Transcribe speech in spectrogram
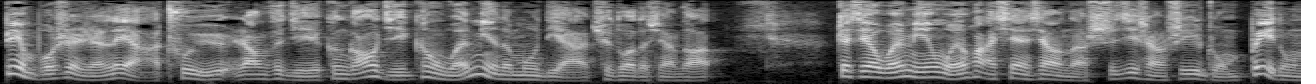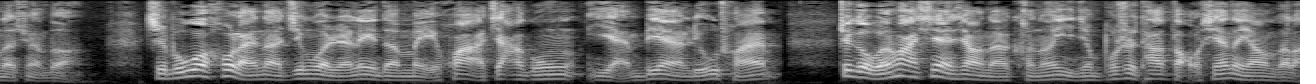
并不是人类啊出于让自己更高级、更文明的目的啊去做的选择。这些文明文化现象呢，实际上是一种被动的选择。只不过后来呢，经过人类的美化、加工、演变、流传，这个文化现象呢，可能已经不是它早先的样子了。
